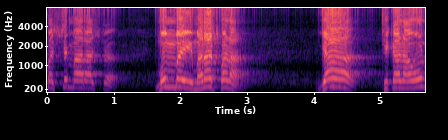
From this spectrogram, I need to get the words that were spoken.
पश्चिम महाराष्ट्र मुंबई मराठवाडा या ठिकाणाहून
